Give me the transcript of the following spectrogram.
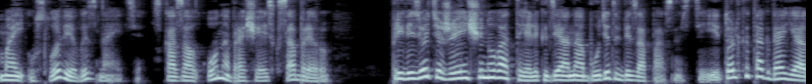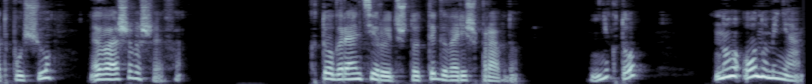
«Мои условия вы знаете», — сказал он, обращаясь к Сабреру. «Привезете женщину в отель, где она будет в безопасности, и только тогда я отпущу вашего шефа». «Кто гарантирует, что ты говоришь правду?» «Никто. Но он у меня.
